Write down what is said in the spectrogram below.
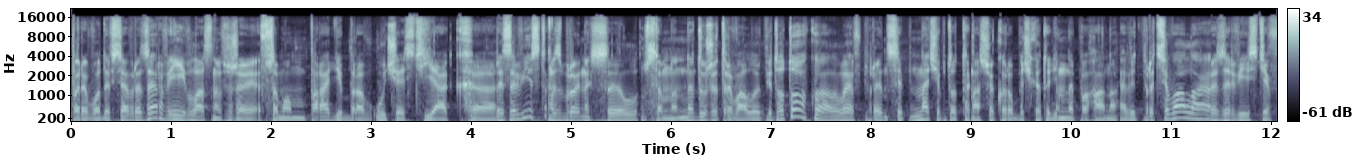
переводився в резерв, і власне вже в самому параді брав участь як е, резервіст збройних сил. Сам не дуже тривалою підготовкою, але в принципі, начебто, так наша коробочка тоді непогано відпрацювала резервістів,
